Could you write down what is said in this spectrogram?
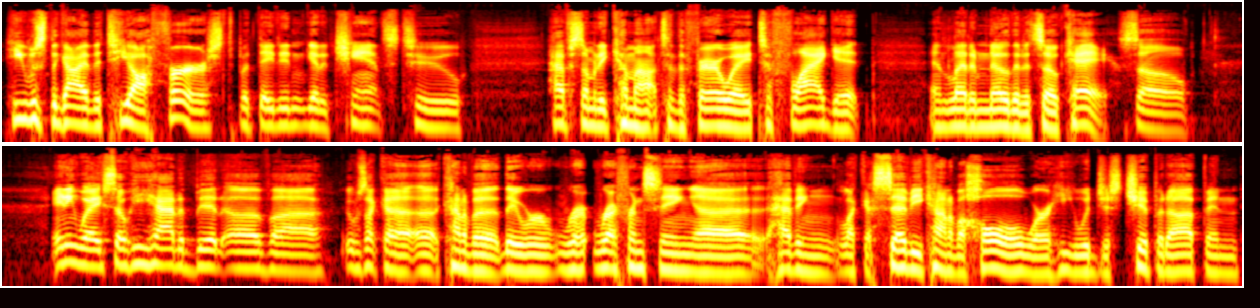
he was the guy the tee off first, but they didn't get a chance to have somebody come out to the fairway to flag it and let him know that it's okay. So anyway, so he had a bit of uh, it was like a, a kind of a they were re- referencing uh, having like a Seve kind of a hole where he would just chip it up and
